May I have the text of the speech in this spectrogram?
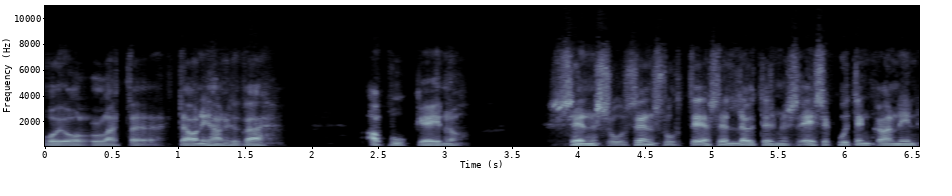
voi olla, että tämä on ihan hyvä apukeino sen, su- sen suhteen ja sen löytämisessä. Ei se kuitenkaan niin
